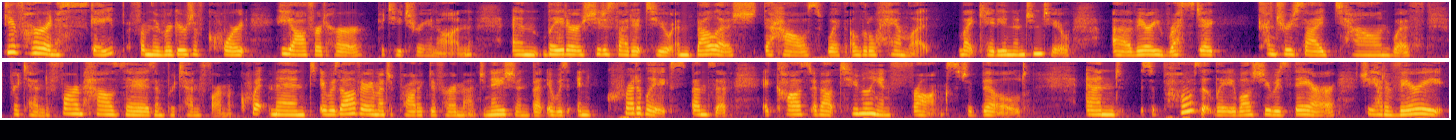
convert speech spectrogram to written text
give her an escape from the rigors of court, he offered her Petit Trianon. And later she decided to embellish the house with a little hamlet, like Katie mentioned too, a very rustic countryside town with pretend farmhouses and pretend farm equipment. It was all very much a product of her imagination, but it was incredibly expensive. It cost about two million francs to build. And supposedly, while she was there, she had a very,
